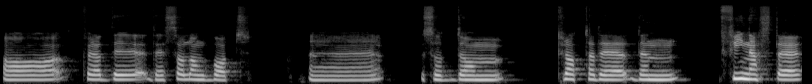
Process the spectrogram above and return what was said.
Och för att det, det, är så långt bort. Eh, så de pratade den finaste,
